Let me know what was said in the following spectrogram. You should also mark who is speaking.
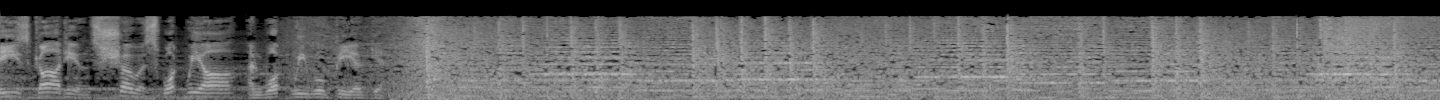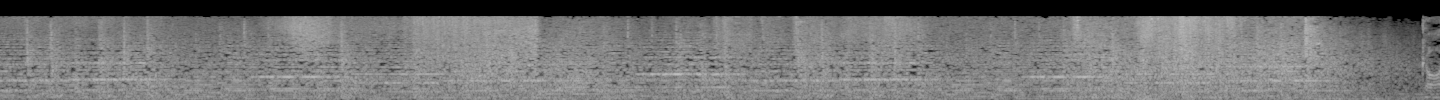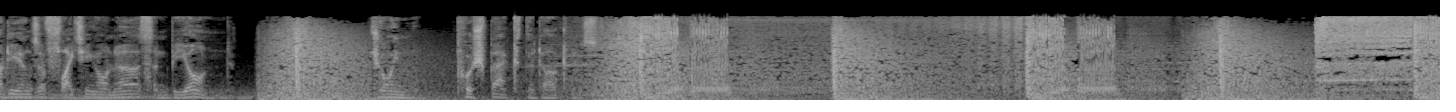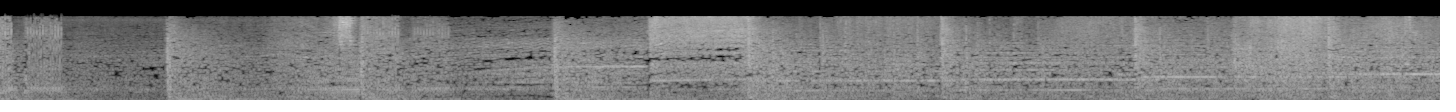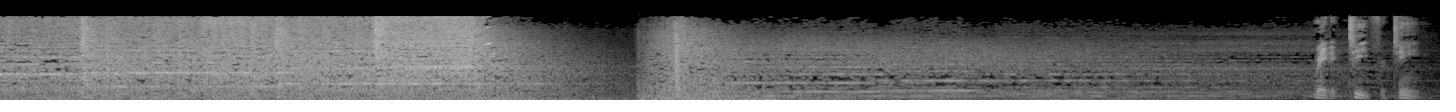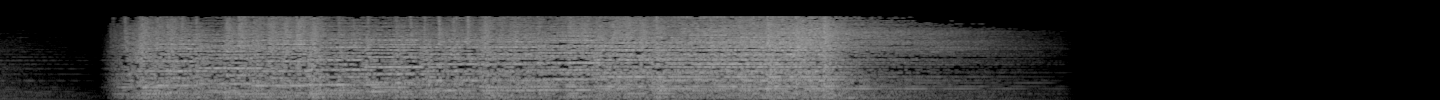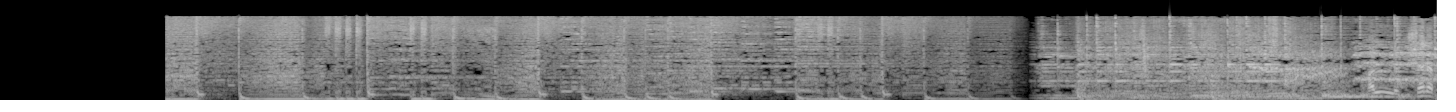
Speaker 1: These guardians show us what we are and what we will be again. Guardians are fighting on Earth and beyond. Join them. Push back the darkness.
Speaker 2: Rated T for teen.
Speaker 3: خلق شنب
